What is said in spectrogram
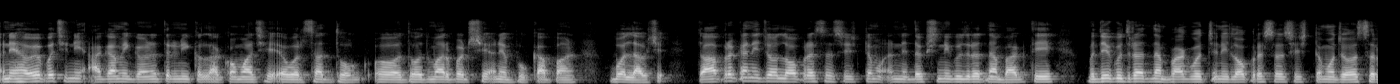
અને હવે પછીની આગામી ગણતરીની કલાકોમાં છે એ વરસાદ ધોધમાર પડશે અને ભૂકા પણ બોલાવશે. તો આ પ્રકારની જો લો પ્રેશર સિસ્ટમ અને દક્ષિણી ગુજરાતના ભાગથી મધ્ય ગુજરાતના ભાગ વચ્ચેની લો પ્રેશર સિસ્ટમો જો અસર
